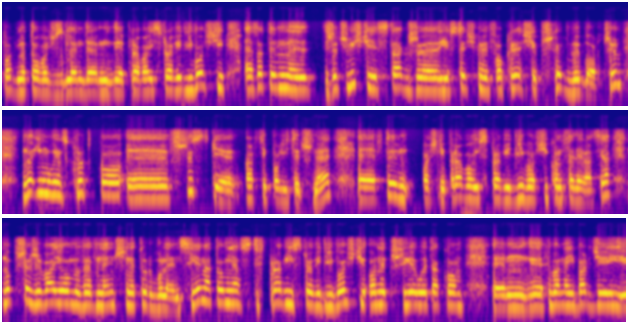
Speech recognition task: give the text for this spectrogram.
podmiotowość względem Prawa i Sprawiedliwości, a zatem rzeczywiście jest tak, że jesteśmy w okresie przedwyborczym, no i mówiąc krótko, e, wszystkie partie polityczne, e, w tym właśnie Prawo i Sprawiedliwość i Konfederacja, no przeżywają wewnętrzne turbulencje, natomiast w Prawie i Sprawiedliwości one przyjęły taką e, chyba najbardziej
